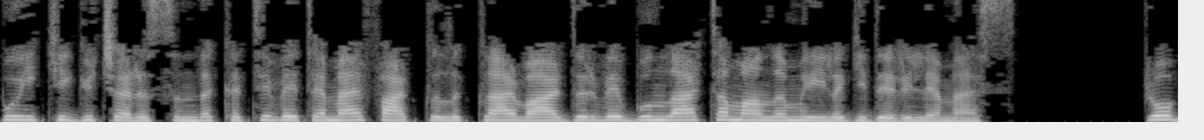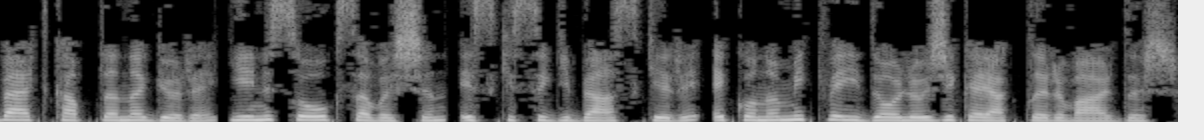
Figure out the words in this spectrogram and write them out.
bu iki güç arasında katı ve temel farklılıklar vardır ve bunlar tam anlamıyla giderilemez. Robert Kaplan'a göre, yeni soğuk savaşın, eskisi gibi askeri, ekonomik ve ideolojik ayakları vardır.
